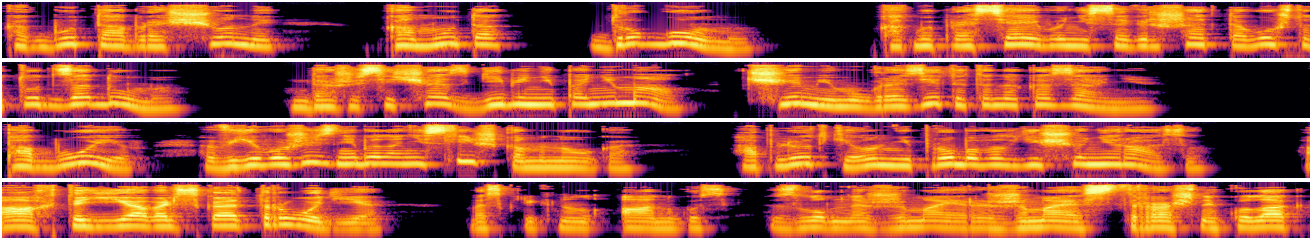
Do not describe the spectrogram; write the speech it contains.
как будто обращенный кому-то другому, как бы прося его не совершать того, что тот задумал. Даже сейчас Гиби не понимал, чем ему грозит это наказание. Побоев в его жизни было не слишком много, а плетки он не пробовал еще ни разу. «Ах ты, дьявольское отродье!» — воскликнул Ангус, злобно сжимая и разжимая страшный кулак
